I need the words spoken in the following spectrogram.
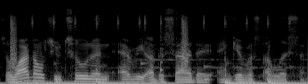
So why don't you tune in every other Saturday and give us a listen?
